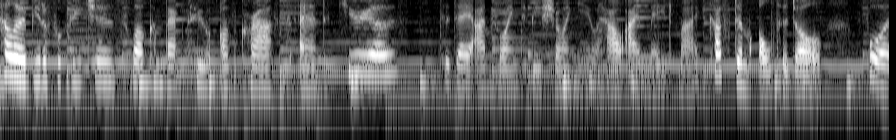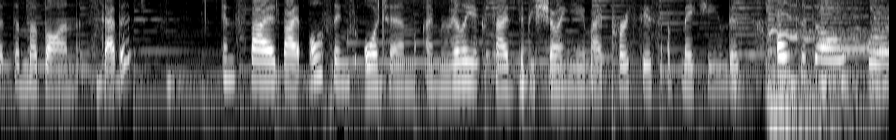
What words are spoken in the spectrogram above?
Hello beautiful creatures, welcome back to Of Crafts and Curios. Today I'm going to be showing you how I made my custom altar doll for the Mabon Sabbat. Inspired by all things autumn, I'm really excited to be showing you my process of making this altar doll for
